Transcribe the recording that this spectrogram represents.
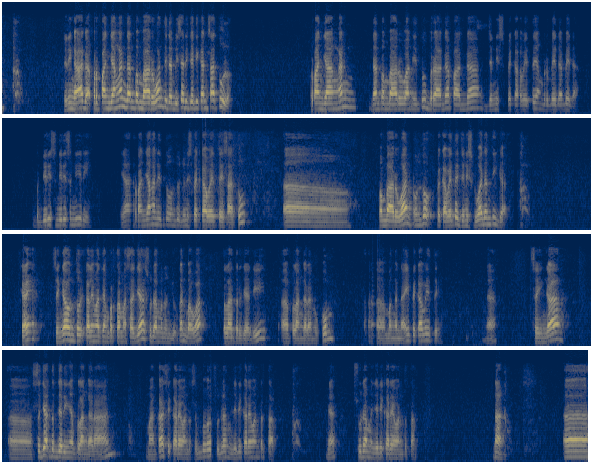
Jadi enggak ada. Perpanjangan dan pembaruan tidak bisa dijadikan satu loh. Perpanjangan dan pembaruan itu berada pada jenis PKWT yang berbeda-beda. Berdiri sendiri-sendiri. Ya, perpanjangan itu untuk jenis PKWT 1, eh, pembaruan untuk PKWT jenis 2 dan 3. Oke? Okay? Sehingga untuk kalimat yang pertama saja sudah menunjukkan bahwa telah terjadi uh, pelanggaran hukum uh, mengenai PKWT. Ya. Sehingga uh, sejak terjadinya pelanggaran, maka si karyawan tersebut sudah menjadi karyawan tetap. Ya, sudah menjadi karyawan tetap. Nah, uh,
